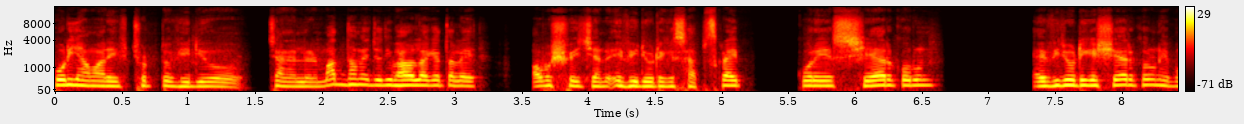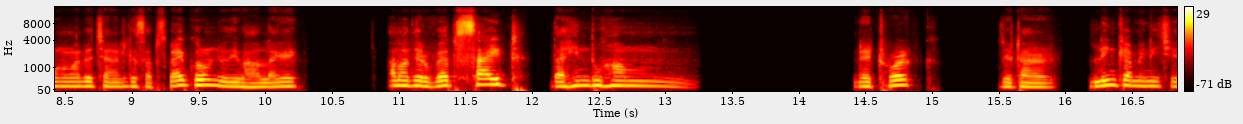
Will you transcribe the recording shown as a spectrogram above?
করি আমার এই ছোট্ট ভিডিও চ্যানেলের মাধ্যমে। যদি ভালো লাগে তাহলে অবশ্যই চ্যানেল, এই ভিডিওটিকে সাবস্ক্রাইব করে শেয়ার করুন। এই ভিডিওটিকে শেয়ার করুন এবং আমাদের চ্যানেলকে সাবস্ক্রাইব করুন। যদি ভালো লাগে আমাদের ওয়েবসাইট, দ্য হিন্দুহাম নেটওয়ার্ক, যেটার লিঙ্ক আমি নিচে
